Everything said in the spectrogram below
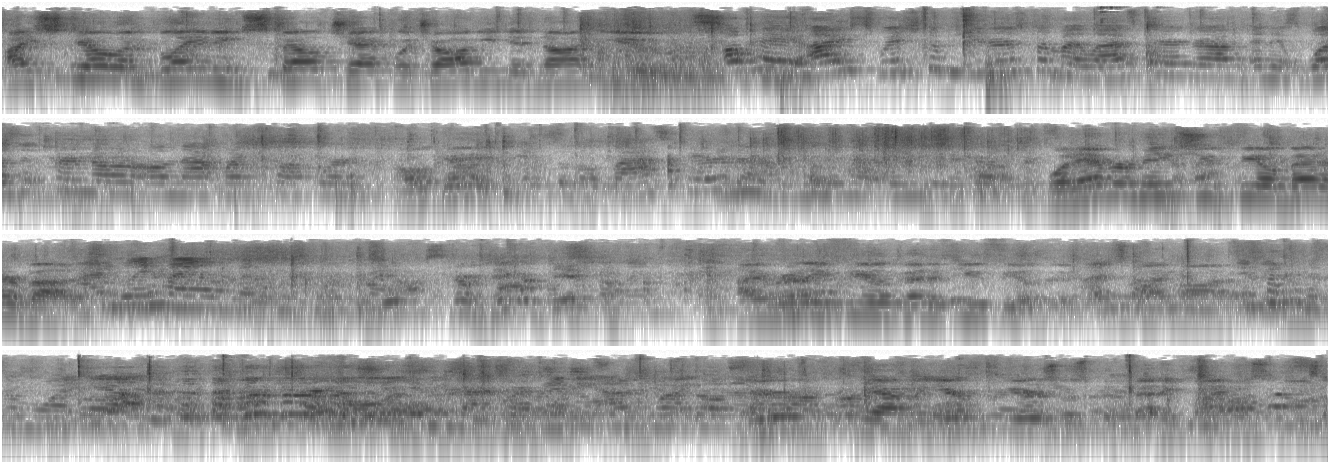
I still am blaming spell check, which Augie did not use. Okay, I switched computers for my last paragraph and it wasn't turned on on that Microsoft Word. Okay. Okay, so the last paragraph didn't have into the spelling. Whatever makes you feel better about it. I blame my elementary school for my awesome spelling. I really feel good if you feel good. That's my motto. Because I'm white? Yeah. Maybe I'm white. Your, yeah, but your, yours was pathetic. Mine was honest.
